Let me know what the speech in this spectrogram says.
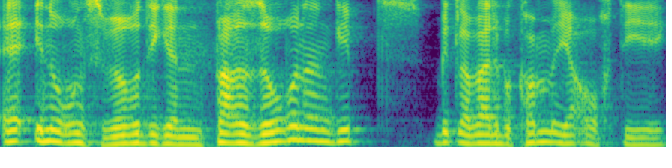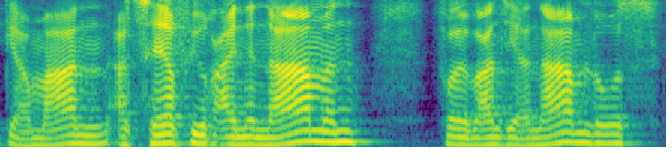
erinnerungswürdigen Personen gibt. Mittlerweile bekommen ja auch die Germanen als Heerführer einen Namen. Vorher waren sie ja namenlos.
